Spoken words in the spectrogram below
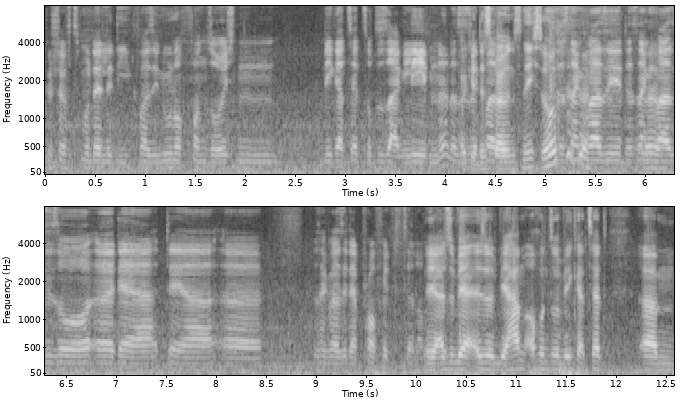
Geschäftsmodelle, die quasi nur noch von solchen WKZ sozusagen leben. Ne? Das okay, ist das quasi, bei uns nicht so. Das ist dann quasi, das ist dann quasi so äh, der, der, äh, das ist dann quasi der Profit. Der ja, also wir, also wir haben auch unsere WKZ ähm,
